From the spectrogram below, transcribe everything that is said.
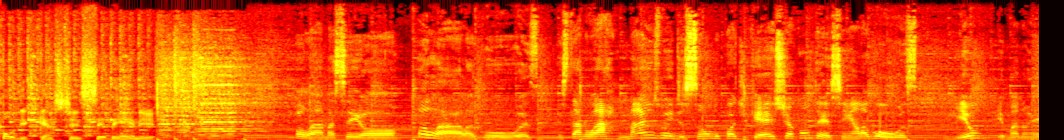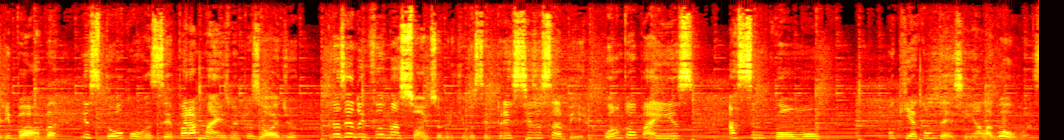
Podcast CBN. Olá, Maceió. Olá, Alagoas. Está no ar mais uma edição do podcast Acontece em Alagoas. E eu, Emanuele Borba, estou com você para mais um episódio, trazendo informações sobre o que você precisa saber quanto ao país, assim como o que acontece em Alagoas.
